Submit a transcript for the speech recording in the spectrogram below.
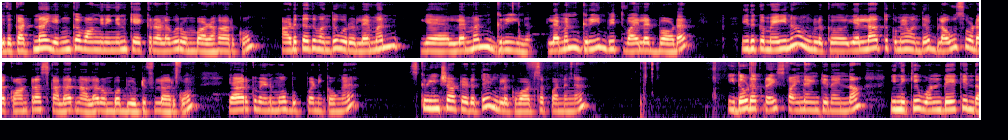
இது கட்டினா எங்கே வாங்கினீங்கன்னு கேட்குற அளவு ரொம்ப அழகாக இருக்கும். அடுத்தது வந்து ஒரு lemon lemon green lemon green with violet border இதுக்கு மெயினாக உங்களுக்கு எல்லாத்துக்குமே வந்து ப்ளவுஸோட கான்ட்ராஸ்ட் கலர்னால ரொம்ப பியூட்டிஃபுல்லாக இருக்கும். யாருக்கு வேணுமோ புக் பண்ணிக்கோங்க. ஸ்க்ரீன்ஷாட் எடுத்து எங்களுக்கு வாட்ஸ்அப் பண்ணுங்கள் இதோட ப்ரைஸ் ஃபைவ் நைன்ட்டி நைன் தான் இன்றைக்கி ஒன் டேக்கு இந்த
